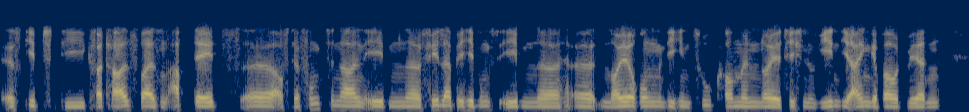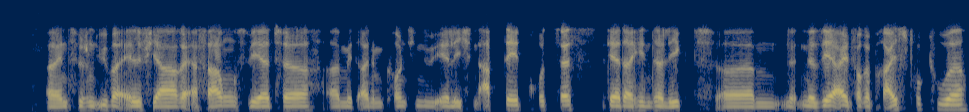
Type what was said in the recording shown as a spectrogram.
Es gibt die quartalsweisen Updates äh, auf der funktionalen Ebene, Fehlerbehebungsebene, äh, Neuerungen, die hinzukommen, neue Technologien, die eingebaut werden. Äh, inzwischen über elf Jahre Erfahrungswerte äh, mit einem kontinuierlichen Update-Prozess, der dahinter liegt. Ähm, eine ne sehr einfache Preisstruktur,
